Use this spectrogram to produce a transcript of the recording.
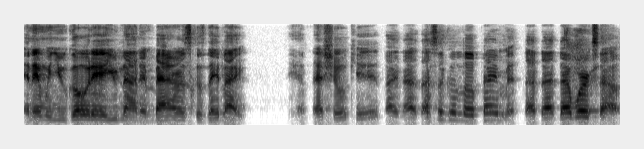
And then when you go there, you're not embarrassed because they like, yeah, that's your kid. Like that, that's a good little payment. That that that works out.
